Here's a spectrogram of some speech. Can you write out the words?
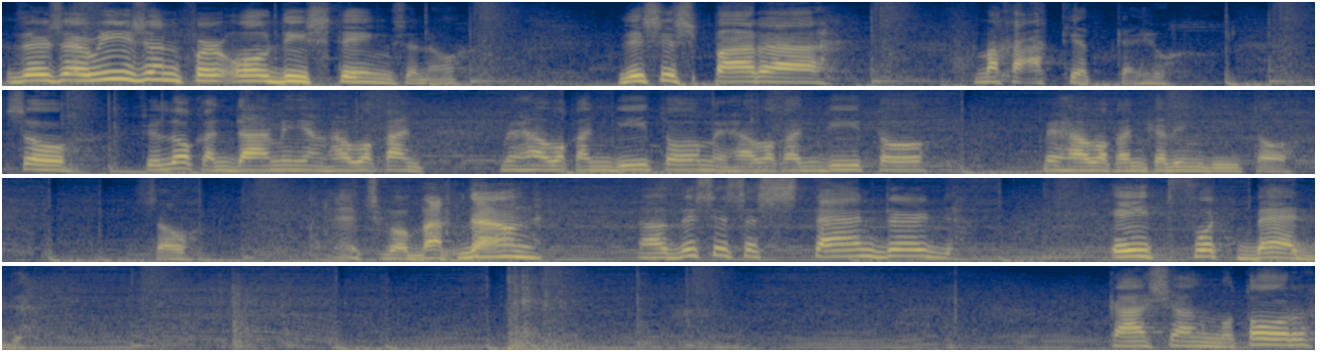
There's a reason for all these things, ano? This is para makaakyat kayo. So, if you look, ang dami niyang hawakan. May hawakan dito, may hawakan dito, may hawakan ka rin dito. So, let's go back down. Now, this is a standard 8-foot bed. Kasyang motor,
